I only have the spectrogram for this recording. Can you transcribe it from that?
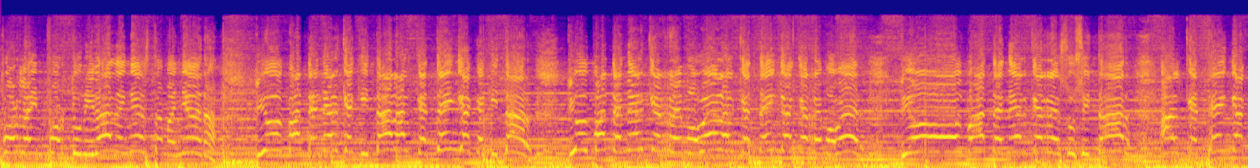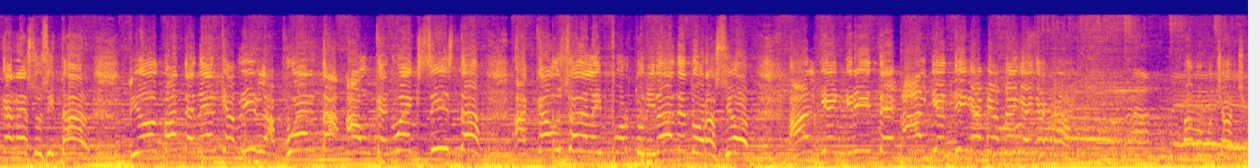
por la importunidad en esta mañana. Dios va a tener que quitar al que tenga que quitar. Dios va a tener que remover al que tenga que remover. Dios va a tener que resucitar al que tenga que resucitar. Dios va a tener que abrir la puerta no exista a causa de la importunidad de tu oración. Alguien grite, alguien dígame amén en acá. Vamos muchachos.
